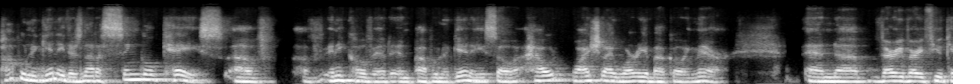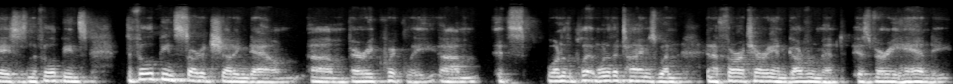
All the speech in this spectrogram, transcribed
Papua New Guinea, there's not a single case of of any COVID in Papua New Guinea. So how why should I worry about going there? And uh, very very few cases in the Philippines. The Philippines started shutting down um, very quickly. Um, it's one of the one of the times when an authoritarian government is very handy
